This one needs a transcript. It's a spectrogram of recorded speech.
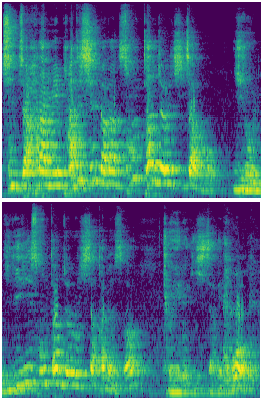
진짜 하나님이 받으실 만한 성탄절을 시작으로 1월 1일이 성탄절로 시작하면서 교회력이 시작이 되고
